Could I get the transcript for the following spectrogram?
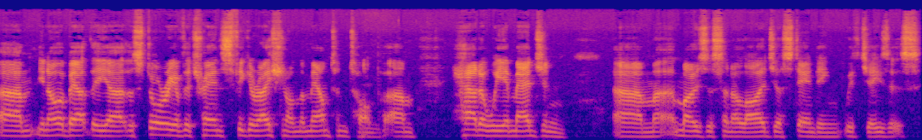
um, you know about the uh, the story of the transfiguration on the mountaintop. Mm. Um, how do we imagine um, Moses and Elijah standing with Jesus?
